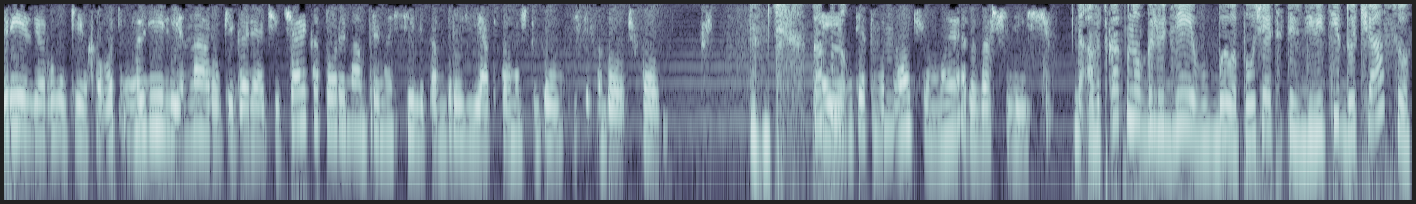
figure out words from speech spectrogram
грели руки, вот лили на руки горячий чай, который нам приносили там друзья, потому что было, действительно было очень холодно. Как и много... где-то вот ночью мы разошлись. Да, а вот как много людей было? Получается, это с 9 до часу.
